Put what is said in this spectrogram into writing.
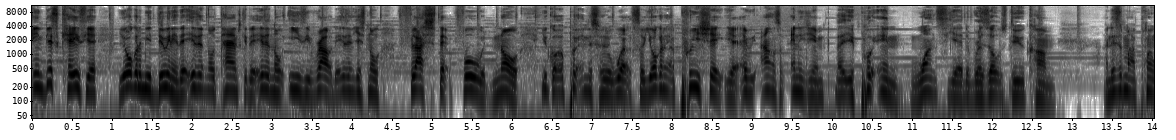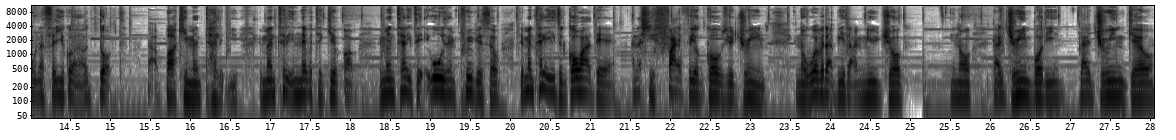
in this case here, you're going to be doing it. There isn't no time skip. There isn't no easy route. There isn't just no flash step forward. No you got to put in this work. So you're going to appreciate yeah every ounce of energy that you put in once yeah the results do come. And this is my point when i say you got to adopt that Baki mentality, the mentality never to give up, the mentality to always improve yourself, the mentality to go out there and actually fight for your goals, your dreams. You know, whether that be that new job, you know, that dream body, that dream girl,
